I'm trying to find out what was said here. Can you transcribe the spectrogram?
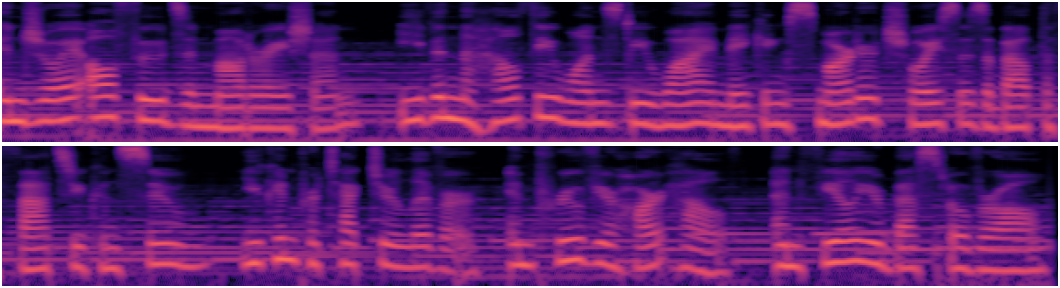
Enjoy all foods in moderation, even the healthy ones. By making smarter choices about the fats you consume, you can protect your liver, improve your heart health, and feel your best overall.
